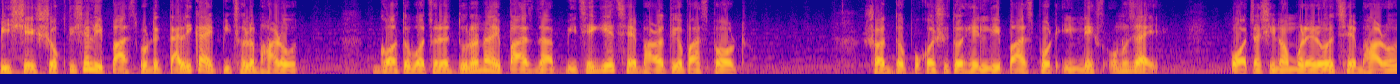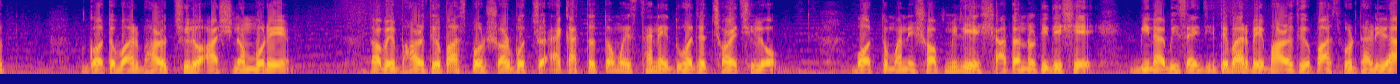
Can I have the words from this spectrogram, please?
বিশ্বের শক্তিশালী পাসপোর্টের তালিকায় পিছল ভারত। গত বছরের তুলনায় পাঁচ ধাপ পিছিয়ে গিয়েছে ভারতীয় পাসপোর্ট। সদ্য প্রকাশিত হেললি পাসপোর্ট ইন্ডেক্স অনুযায়ী পঁচাশি নম্বরে রয়েছে ভারত। গতবার ভারত ছিল আশি নম্বরে। তবে ভারতীয় পাসপোর্ট সর্বোচ্চ একাত্তরতম স্থানে দু ছয় ছিল। বর্তমানে সব মিলিয়ে সাতান্নটি দেশে বিনা ভিসায় যেতে পারবে ভারতীয় পাসপোর্টধারীরা।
